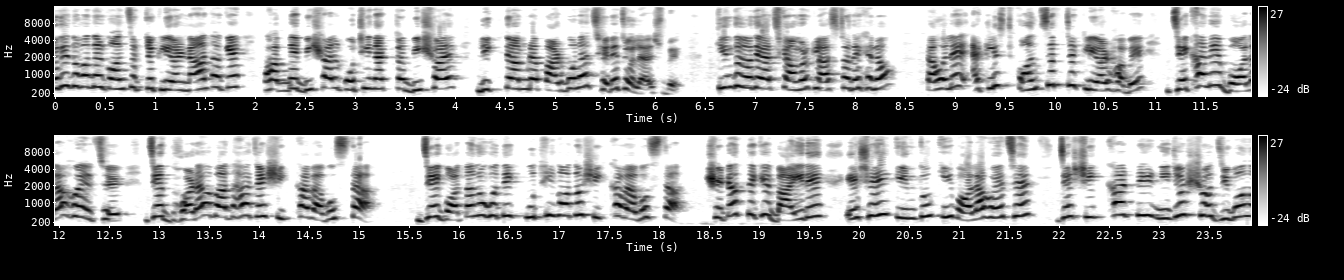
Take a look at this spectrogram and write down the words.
যদি তোমাদের কনসেপ্টটা ক্লিয়ার না থাকে, ভাববে বিশাল কঠিন একটা বিষয়, লিখতে আমরা পারব না, ছেড়ে চলে আসবে। কিন্তু যদি আজকে আমার ক্লাসটা দেখে নাও, তাহলে অ্যাটলিস্ট কনসেপ্টটা ক্লিয়ার হবে যেখানে বলা হয়েছে যে ধরা বাঁধা যে শিক্ষা ব্যবস্থা যে গতানুগতিক পুঁথিগত শিক্ষা ব্যবস্থা সেটার থেকে বাইরে এসেই কিন্তু কি বলা হয়েছে যে শিক্ষার্থীর নিজস্ব জীবন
